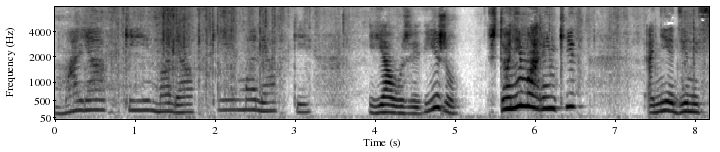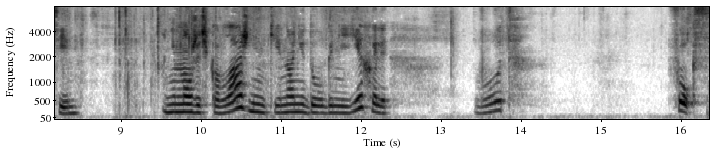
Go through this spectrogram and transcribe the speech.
Малявки, малявки, малявки. Я уже вижу, что они маленькие. Они 1,7 немножечко влажненькие, но они долго не ехали. Вот. Фокс.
